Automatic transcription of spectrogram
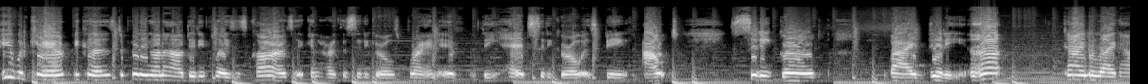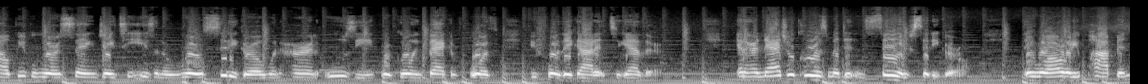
He would care because depending on how Diddy plays his cards, it can hurt the City Girls brand if the head City Girl is being out City Girl by Diddy. kind of like how people were saying JT isn't a real City Girl when her and Uzi were going back and forth before they got it together. And her natural charisma didn't save City Girl. They were already popping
